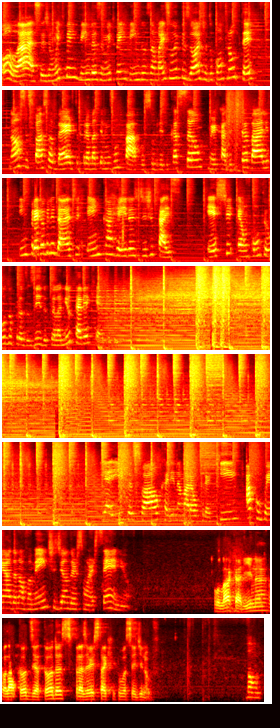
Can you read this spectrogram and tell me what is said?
Olá, sejam muito bem-vindas e muito bem-vindos a mais um episódio do Control T, nosso espaço aberto para batermos um papo sobre educação, mercado de trabalho e empregabilidade em carreiras digitais. Este é um conteúdo produzido pela New Tab Academy. E aí, pessoal, Karina Amaral por aqui, acompanhada novamente de Anderson Arsênio. Olá, Karina. Olá a todos e a todas. Prazer estar aqui com você de novo. Bom,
